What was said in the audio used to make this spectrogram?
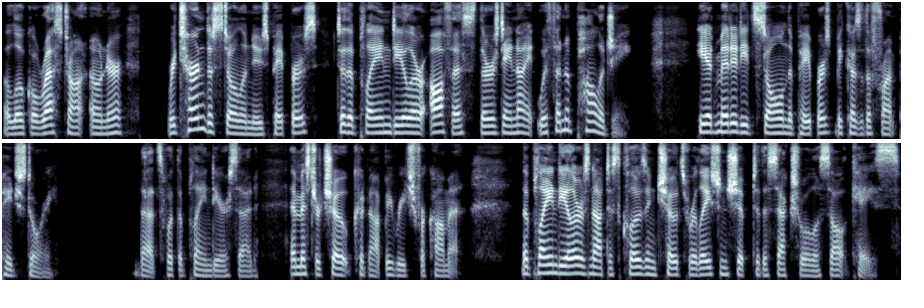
a local restaurant owner, returned the stolen newspapers to the plain dealer office Thursday night with an apology. He admitted he'd stolen the papers because of the front page story. That's what the plain dealer said, and Mr. Choate could not be reached for comment. The plain dealer is not disclosing Choate's relationship to the sexual assault case.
